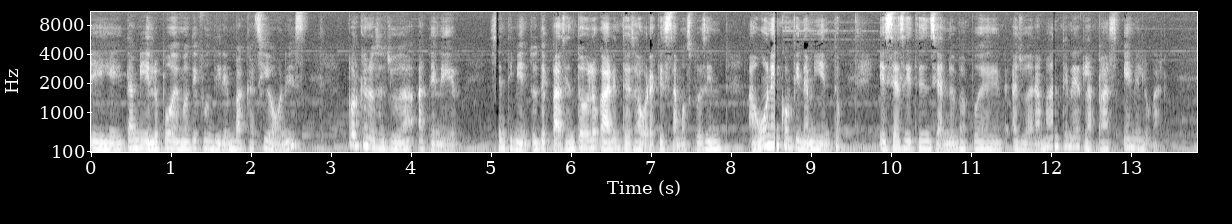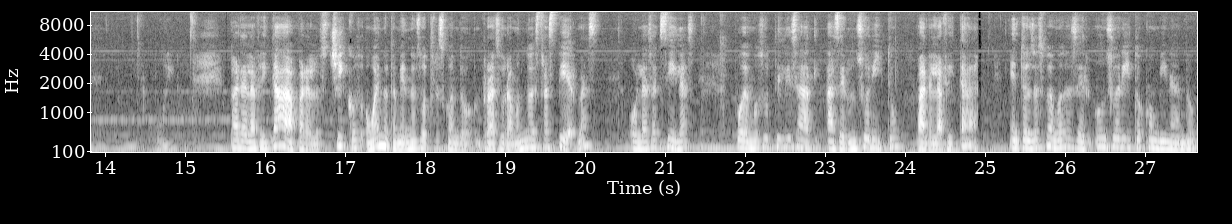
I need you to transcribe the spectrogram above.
eh, también lo podemos difundir en vacaciones porque nos ayuda a tener sentimientos de paz en todo el hogar. Entonces ahora que estamos pues en, aún en confinamiento, este aceite esencial nos va a poder ayudar a mantener la paz en el hogar. Bueno, para la afeitada, para los chicos, o bueno, también nosotros cuando rasuramos nuestras piernas o las axilas, podemos utilizar, hacer un suerito para la afeitada. Entonces podemos hacer un suerito combinando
